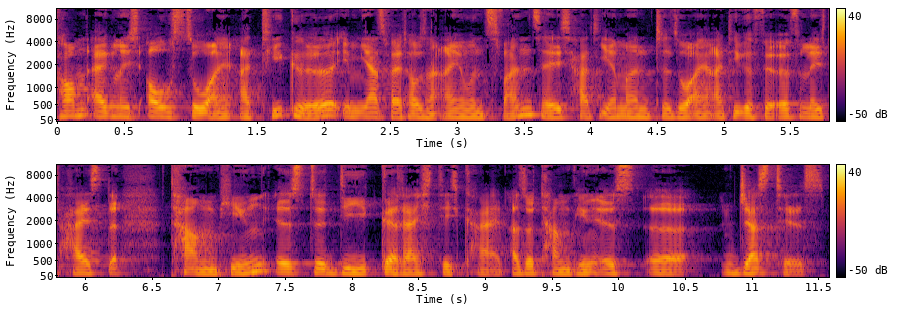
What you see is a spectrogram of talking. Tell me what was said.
kommt eigentlich aus so ein Artikel. Im Jahr 2021 hat jemand so einen Artikel veröffentlicht, heißt Tangping ist die Gerechtigkeit. Also Tangping ist äh, Justice.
